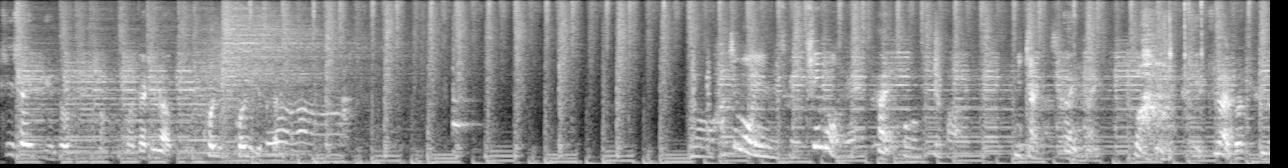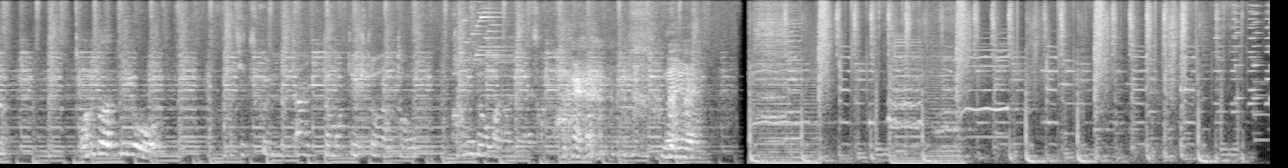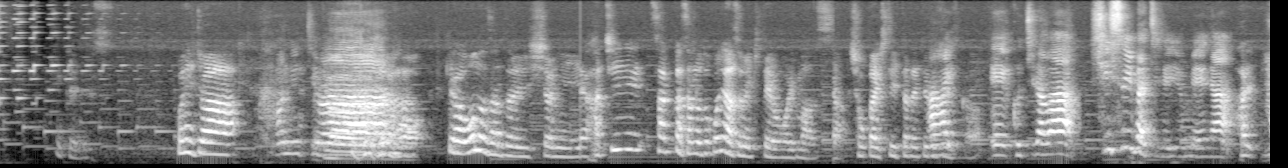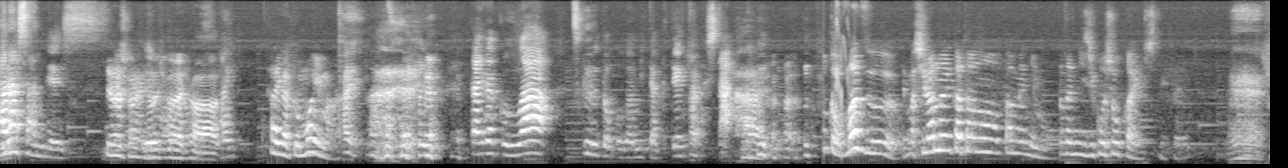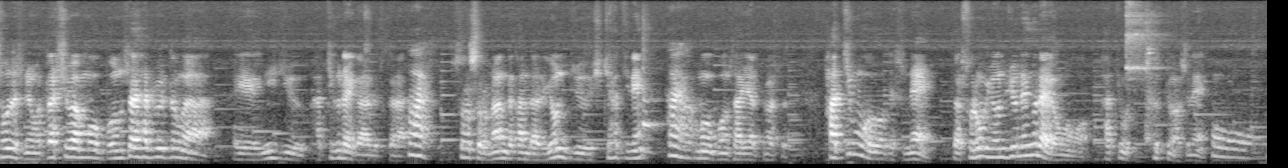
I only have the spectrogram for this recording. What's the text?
小さいっていうと私のは濃い濃いんですか？あの鉢もいいんですけど木もね、はい。こうやっぱ見ちゃいます。よね、はいはい。木はどっちの本当は木を鉢作りたいと思ってる人だと上動画なんじゃないですか。ね こんにちは。こんにちは。は今日は大野さんと一緒に鉢作家さんのところに遊びに来ております紹介していただいてよろしいですか、えーこちらは止水鉢で有名なはい、原さんです。よろしくお願いしますよろしくお願いしますはい大河君もいますはい 大河君は作るとこが見たくて来ました。はい。ちょっとまず、まあ、知らない方のためにも、簡単に自己紹介していただいて。えーそうですね私はもう盆栽始めたのが、えー、28ぐらいからですからはい。そろそろなんだかんだで478年はいはい。もう盆栽やってます鉢もですねそれも40年ぐらいはもう鉢も作ってますね。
